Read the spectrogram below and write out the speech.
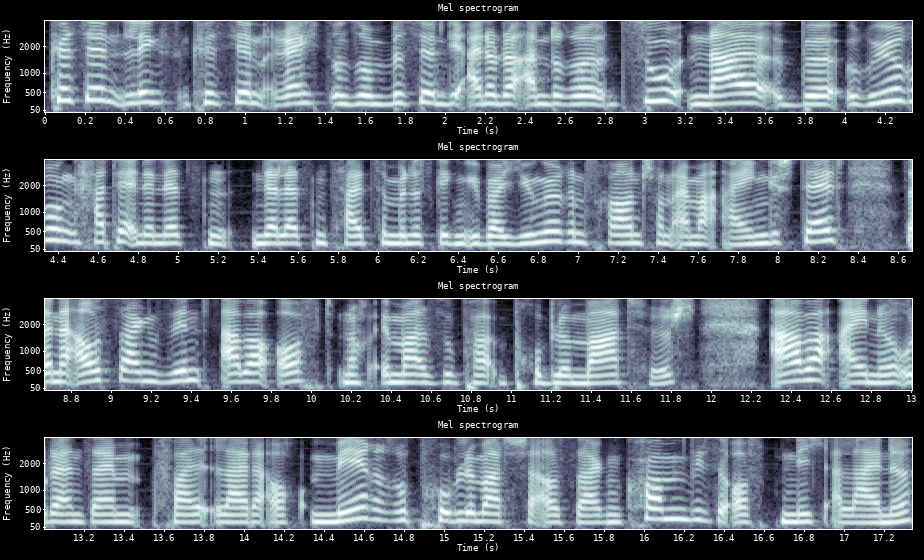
Küsschen links, Küsschen rechts und so ein bisschen die ein oder andere zu nahe Berührung hat er in, den letzten, in der letzten Zeit zumindest gegenüber jüngeren Frauen schon einmal eingestellt. Seine Aussagen sind aber oft noch immer super problematisch. Aber eine oder in seinem Fall leider auch mehrere problematische Aussagen kommen wie so oft nicht alleine.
